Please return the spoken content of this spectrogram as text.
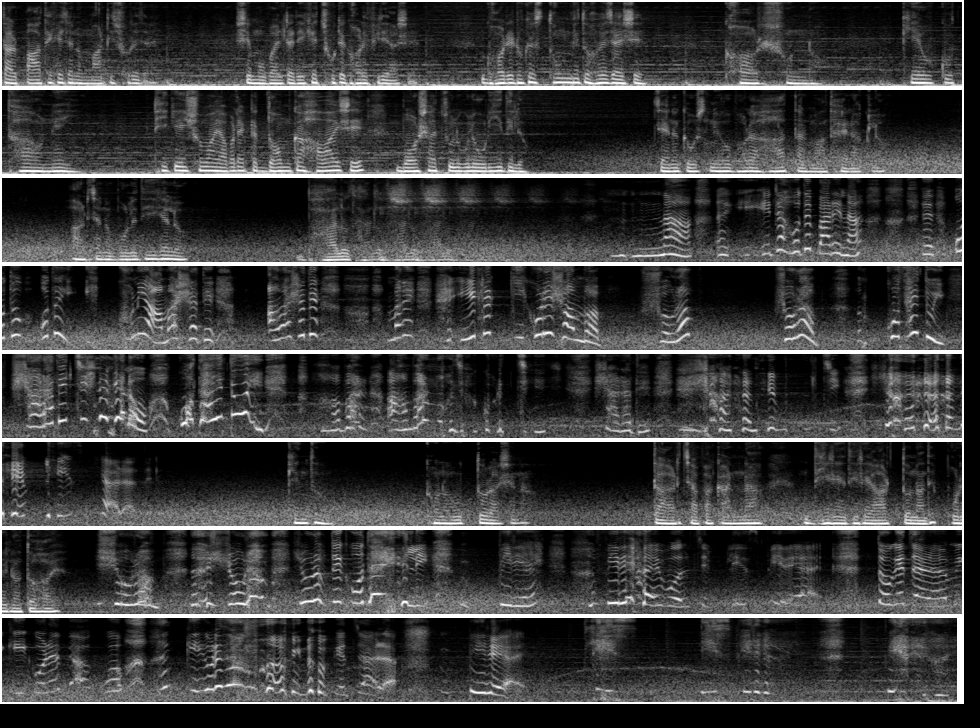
তার পা থেকে যেন মাটি ছড়ে যায়। সে মোবাইলটা রেখে ছুটে ঘরে ফিরে আসে। ঘরে ঢুকে স্তম্ভিত হয়ে যায় সে। ঘর শূন্য। কেউ কোথাও নেই। ঠিক এই সময় আবার একটা দমকা হাওয়া এসে বর্ষার চুলগুলো উড়িয়ে দিল। যেন কেউ স্নেহ ভরা হাত তার মাথায় রাখল। আর যেন বলে দিয়ে গেল ভালো থাকে না এটা হতে পারে না। ও তো ও তো এক্ষুনি আমার সাথে আমার সাথে মানে এটা কি করে সম্ভব? সৌরভ? সৌরভ, কোথায় তুই? সারা দিচ্ছিস না কেন? কোথায় তুই? আবার আবার মজা করছিস। সারা দে সারা দে বলছি সারা দে প্লিজ সারা দে। কিন্তু কোনো উত্তর আসে না। তার চাপা কান্না ধীরে ধীরে আর্তনাদে পরিণত হয়। সৌরভ সৌরভ সৌরভ, তুই কোথায় গেলি? ফিরে আয় ফিরে আয় বলছি প্লিজ ফিরে আয়। তোকে ছাড়া আমি কি করে থাকব? কি করে থাকব আমি তোকে ছাড়া? ফিরে আয় প্লিজ প্লিজ ফিরে আয় ফিরে আয়।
